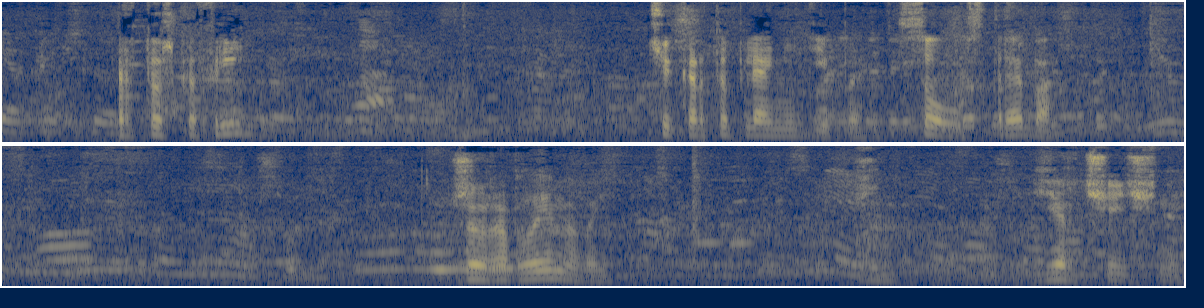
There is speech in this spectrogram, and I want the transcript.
я хочу. Картошка фрі? Чи картопляні діпи? Соус треба? Журавлиновий? Жу- Гірчичний.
